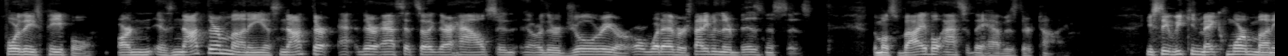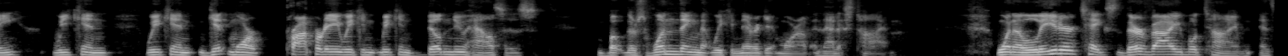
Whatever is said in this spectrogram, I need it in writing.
for these people are is not their money, it's not their their assets like their house and, or their jewelry or, or whatever. It's not even their businesses. The most valuable asset they have is their time. You see, we can make more money, we can we can get more property, we can we can build new houses, but there's one thing that we can never get more of, and that is time. When a leader takes their valuable time and,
